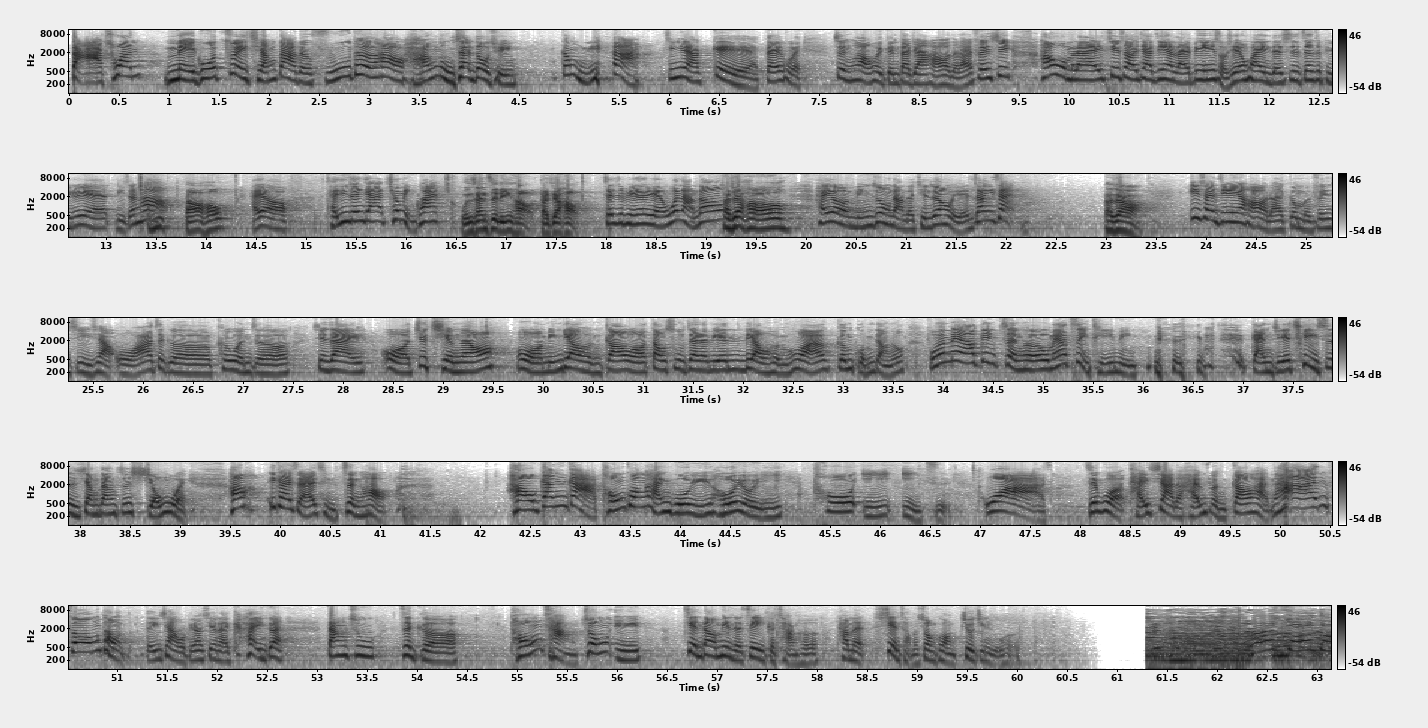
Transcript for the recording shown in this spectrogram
打穿。美国最强大的福特号航母战斗群，刚母呀，今天啊 gay，待会郑浩会跟大家好好的来分析。好，我们来介绍一下今天的来宾。首先欢迎的是政治评论员李正浩，大家好。还有财经专家邱敏宽，文山志玲好，大家好。政治评论员温朗东，大家好。还有民众党的前中央委员张一善，大家好。易善今天要好好来跟我们分析一下，哇，这个柯文哲现在哇就请了哦，哇民调很高哦，到处在那边撂狠话，跟国民党说，我们没有要跟你整合，我们要自己提名，感觉气势相当之雄伟。好，一开始来请郑浩，好尴尬，同框韩国瑜侯友谊拖移椅子，哇，结果台下的韩粉高喊韩总统，等一下，我不要先来看一段当初。这个同场终于见到面的这一个场合，他们现场的状况究竟如何？韩总统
